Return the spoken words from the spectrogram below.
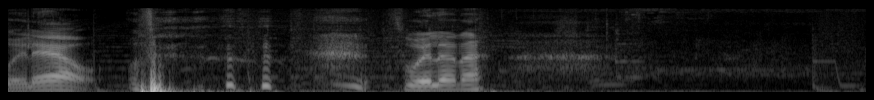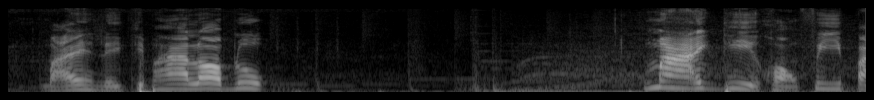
วยแล้ว สวยแล้วนะไปเหลือสิบห้ารอบลูก มาอีกทีของฟรีไป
